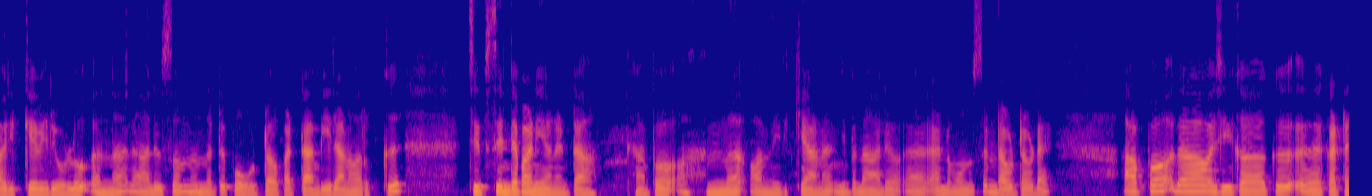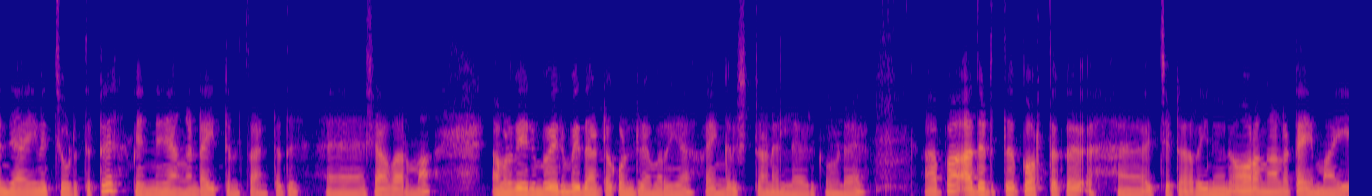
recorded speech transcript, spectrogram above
ഒരിക്കേ വരുള്ളൂ എന്നാൽ നാല് ദിവസം നിന്നിട്ട് പോകും കേട്ടോ പട്ടാമ്പിയിലാണ് വർക്ക്. ചിപ്സിന്റെ പണിയാണ് കേട്ടോ അപ്പോൾ ഇന്ന് വന്നിരിക്കുകയാണ് ഇനിയിപ്പോൾ നാല് രണ്ട് മൂന്ന് ദിവസം ഉണ്ടാവും കേട്ടോ അവിടെ അപ്പോൾ ഇതാ വശീക്കാക്ക് കട്ടൻ ചായയും വെച്ച് കൊടുത്തിട്ട് പിന്നെ ഞങ്ങളുടെ ഐറ്റംസാണ് ഇട്ടത് ഷവർമ്മ. നമ്മൾ വരുമ്പോൾ വരുമ്പോൾ ഇതാട്ടോ കൊണ്ടുവരാൻ പറയുക ഭയങ്കര ഇഷ്ടമാണ് എല്ലാവർക്കും ഇവിടെ. അപ്പോൾ അതെടുത്ത് പുറത്തൊക്കെ വെച്ചിട്ട് റീനുവിന് ഉറങ്ങാനുള്ള ടൈമായി.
